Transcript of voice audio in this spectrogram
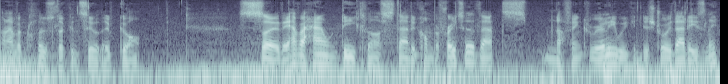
I'll have a close look and see what they've got. So, they have a Hound D-class standard combat freighter, that's nothing really, we can destroy that easily.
